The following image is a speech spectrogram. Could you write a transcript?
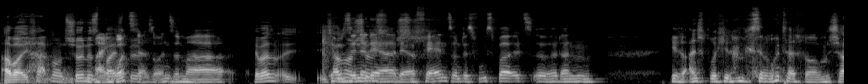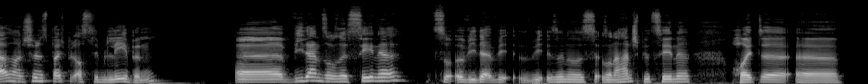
Aber ich Ja, habe noch ein schönes mein Beispiel. Gott, da sollen sie mal ja, was, ich im Sinne der, der Fans und des Fußballs äh, dann ihre Ansprüche dann ein bisschen runterschrauben. Ich habe noch ein schönes Beispiel aus dem Leben. Äh, wie dann so eine Szene, so, wie, der, wie, wie so, eine, so eine Handspielszene heute,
